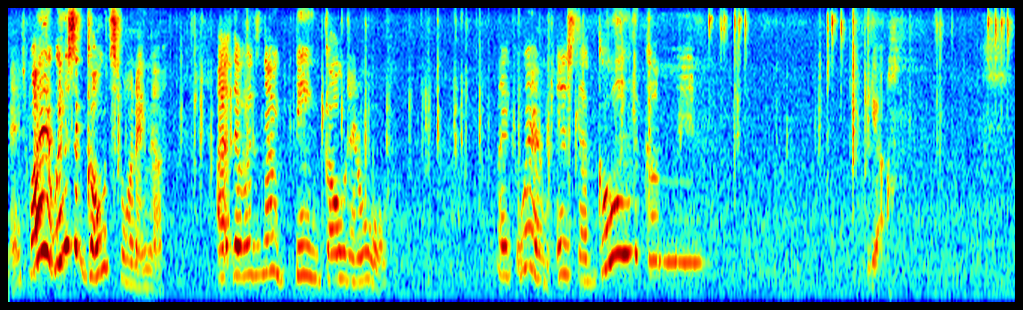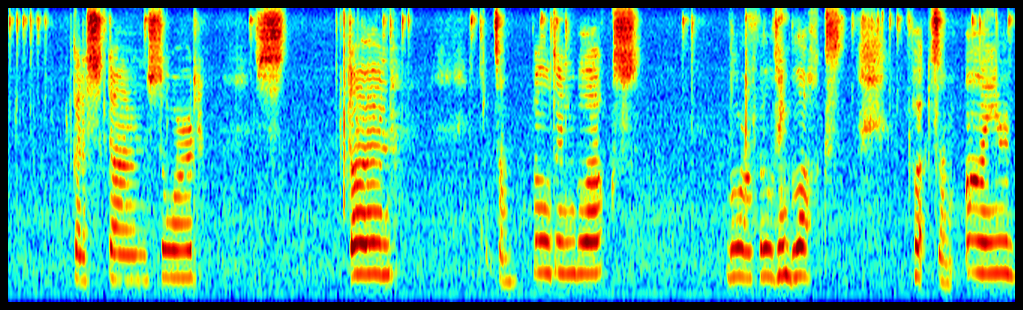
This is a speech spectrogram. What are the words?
mid. Why? When is the gold spawning though? There was no being gold at all. Like, when is the gold coming? Yeah. Got a stone sword stone. Get some building blocks. More building blocks. Put some iron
